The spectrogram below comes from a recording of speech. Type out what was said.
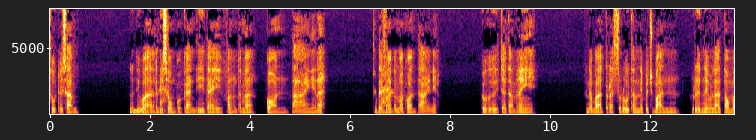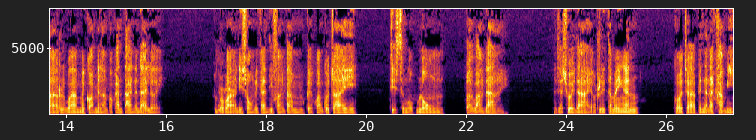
สูตรด้วยซ้ำหรือที่ว่าอันนี้ส่งของการที่ได้ฟังธรรมะก่อนตายเนี่ยนะได้ฟังธรรมะก่อนตายเนี่ย ก็คือจะทำให้ แต่ว่าตรัสรู้ทำในปัจจุบัน หรือในเวลาต่อมาหรือว่าไม่ก่อนไม่หลังต่อการตายนั้นได้เลยเพราะว่าอันนี้ส่งในการที่ฟังธรรมเกิดความเข้าใจ จิตสงบลง ปล่อยวางได้ มันจะช่วยได้ หรือถ้าไม่งั้น ก็จะเป็นอนาคามี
